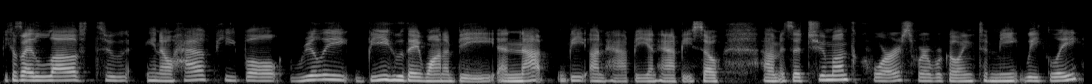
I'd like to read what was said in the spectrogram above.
because I love to, you know, have people really be who they want to be and not be unhappy and happy. So um, it's a two month course where we're going to meet weekly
